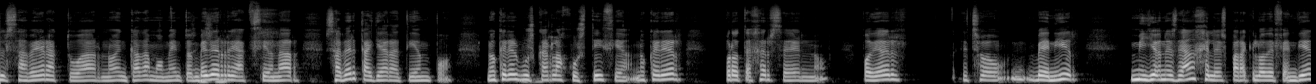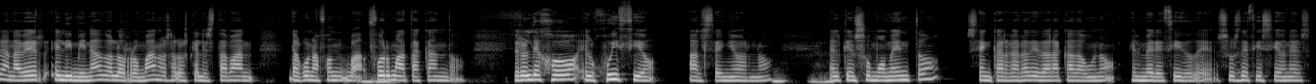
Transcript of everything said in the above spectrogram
el saber actuar ¿no? en cada momento, en vez de reaccionar, saber callar a tiempo, no querer buscar la justicia, no querer protegerse él, ¿no? Podía haber hecho venir millones de ángeles para que lo defendieran, haber eliminado a los romanos, a los que le estaban de alguna forma, atacando. Pero él dejó el juicio al Señor, ¿no? el que en su momento se encargará de dar a cada uno el merecido de sus decisiones.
